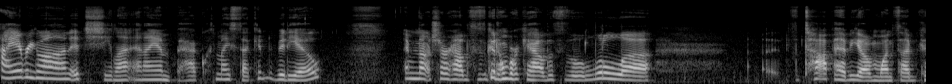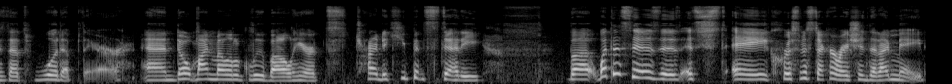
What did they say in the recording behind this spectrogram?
Hi everyone, it's Sheila and I am back with my second video. I'm not sure how this is going to work out. This is a little uh, top heavy on one side because that's wood up there. And don't mind my little glue bottle here. It's trying to keep it steady. But what this is, is it's just a Christmas decoration that I made.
